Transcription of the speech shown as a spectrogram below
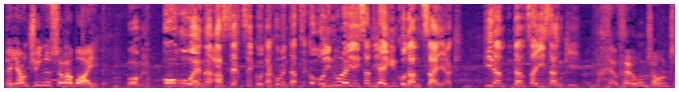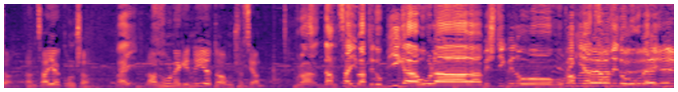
eta jauntxinuzu laboai. Bo, me, oroen azertzeko eta komentatzeko, hori nula izan dira eginko dantzaiak. Hi dan, dantzai izanki, untza, untza, dantzaiak untza. bai? Lan hun egin di eta untza zean. Hora, dantzai bat edo biga hola bestik beno hobeki atzaman edo horo behar egin.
